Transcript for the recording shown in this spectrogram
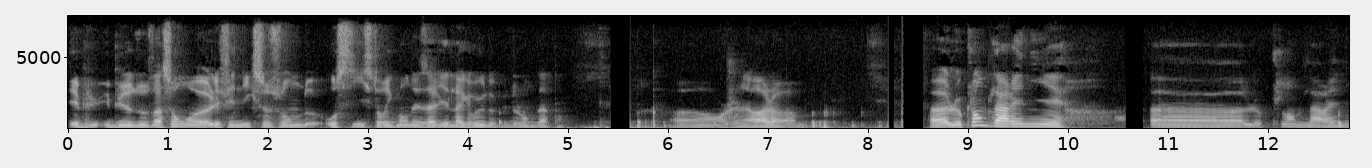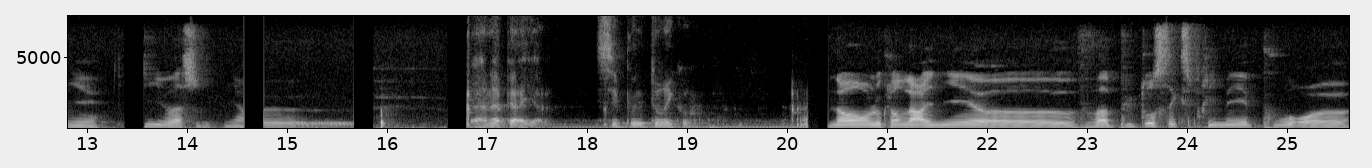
et, puis, et puis de toute façon, les phénix sont aussi historiquement des alliés de la grue depuis de longue date. hein. Euh, en général. euh, euh, le clan de l'araignée. Le clan de l'araignée. Qui va soutenir Un impérial. C'est Punto Rico. Non, le clan de l'araignée euh, va plutôt s'exprimer pour, euh,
